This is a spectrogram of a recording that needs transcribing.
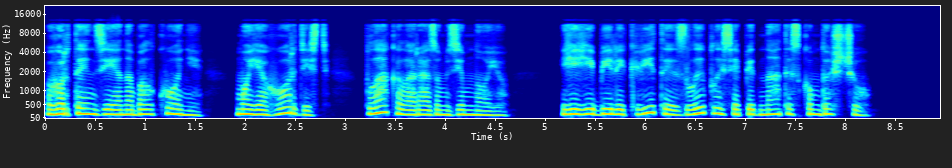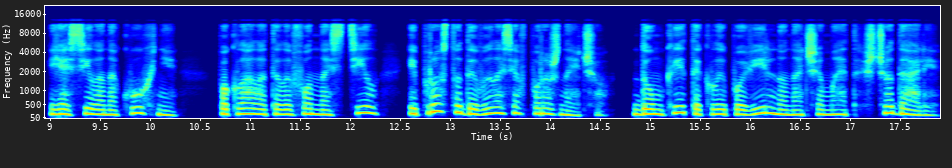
Гортензія на балконі, моя гордість, плакала разом зі мною. Її білі квіти злиплися під натиском дощу. Я сіла на кухні, поклала телефон на стіл і просто дивилася в порожнечу. Думки текли повільно, наче мед, що далі.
